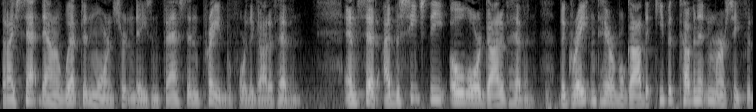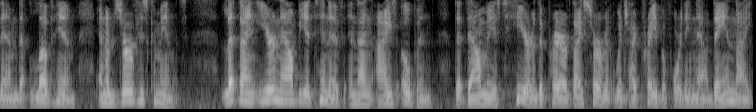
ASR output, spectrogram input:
that I sat down and wept and mourned certain days and fasted and prayed before the God of heaven, and said, I beseech thee, O Lord God of heaven, the great and terrible God that keepeth covenant and mercy for them that love him and observe his commandments. Let thine ear now be attentive and thine eyes open, that thou mayest hear the prayer of thy servant which I pray before thee now, day and night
